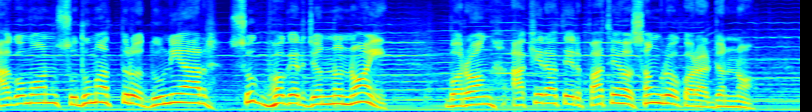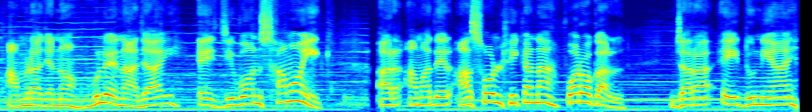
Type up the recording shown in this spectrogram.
আগমন শুধুমাত্র দুনিয়ার সুখভোগের জন্য নয়, বরং আখিরাতের পাথেয় সংগ্রহ করার জন্য। আমরা যেন ভুলে না যাই এই জীবন সাময়িক আর আমাদের আসল ঠিকানা পরকাল। যারা এই দুনিয়ায়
